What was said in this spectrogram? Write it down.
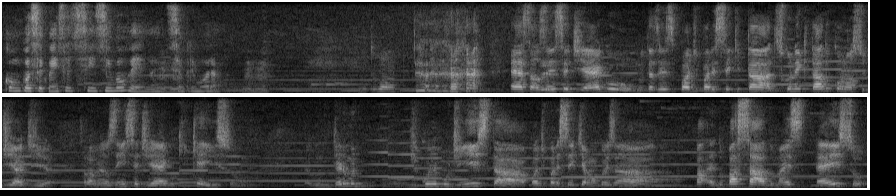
como consequência de se desenvolver, né? Uhum. De se aprimorar. Uhum bom. Essa ausência de ego muitas vezes pode parecer que está desconectado com o nosso dia a dia. Sei lá, ausência de ego, o que, que é isso? Um termo de cunho budista pode parecer que é uma coisa é do passado, mas é isso.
